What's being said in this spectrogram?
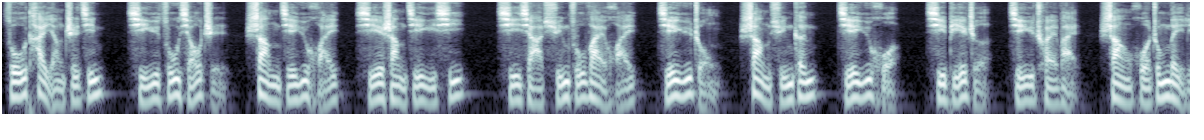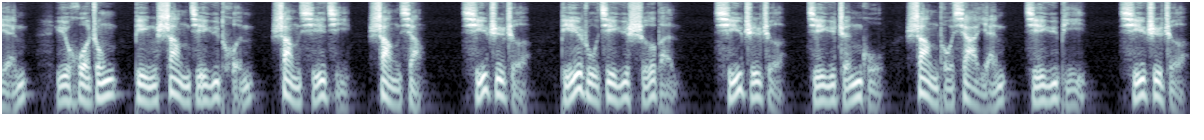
足太阳之筋，起于足小指，上结于踝，斜上结于膝，其下循足外踝，结于踵，上循根，结于跼，其别者，结于踹外，上或中内连，与跼中，并上结于臀，上斜脊，上向。其肢者，别入结于舌本；其肢者，结于枕骨，上头下沿，结于鼻；其肢者，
